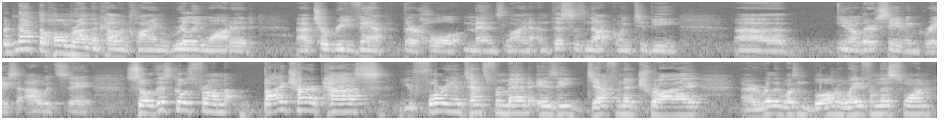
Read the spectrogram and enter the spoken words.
but not the home run that Calvin Klein really wanted uh, to revamp their whole men's line, and this is not going to be, uh, you know, their saving grace, I would say. So this goes from By Try Pass, Euphoria Intense for Men is a definite try. I really wasn't blown away from this one,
